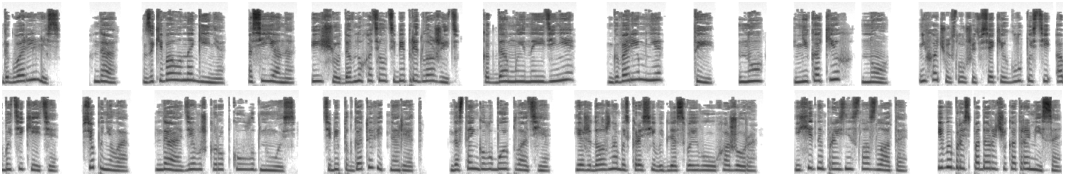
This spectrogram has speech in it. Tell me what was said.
Договорились?» «Да», — закивала Нагиня. «Осияна, и еще давно хотел тебе предложить. Когда мы наедине, говори мне «ты», но... Никаких «но». Не хочу слушать всяких глупостей об этикете. Все поняла? Да, девушка робко улыбнулась. Тебе подготовить наряд? Достань голубое платье. Я же должна быть красивой для своего ухажера. Ехидно произнесла Злата. И выбрось подарочек от Рамиса.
